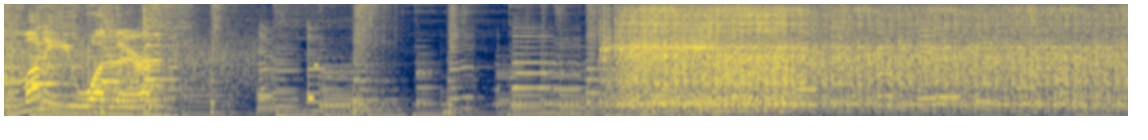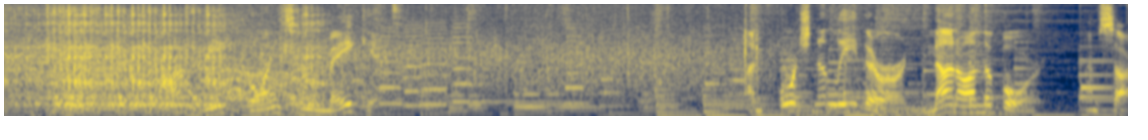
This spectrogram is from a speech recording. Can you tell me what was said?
Of money you won there. Are we going to make it? Unfortunately, there are none on the board. I'm sorry.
